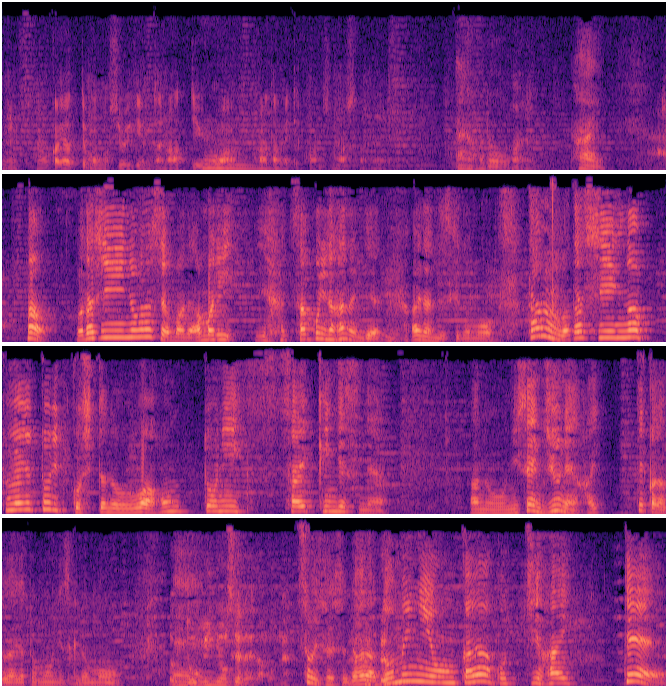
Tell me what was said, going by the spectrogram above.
うん、何回やっても面白いゲームだなっていうのはうん。改めて感じましたね、なるほど。はい。はい。まあ、私の話はまあ、ね、あんまり 参考にならないんで、うん。あれなんですけども、多分私がプエルトリコ知ったのは本当に最近ですね。あの、2010年入ってからぐらいだと思うんですけども、ドえーミニオン世代だもんねそうです、そうです。だからドミニオンからこっち入って、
